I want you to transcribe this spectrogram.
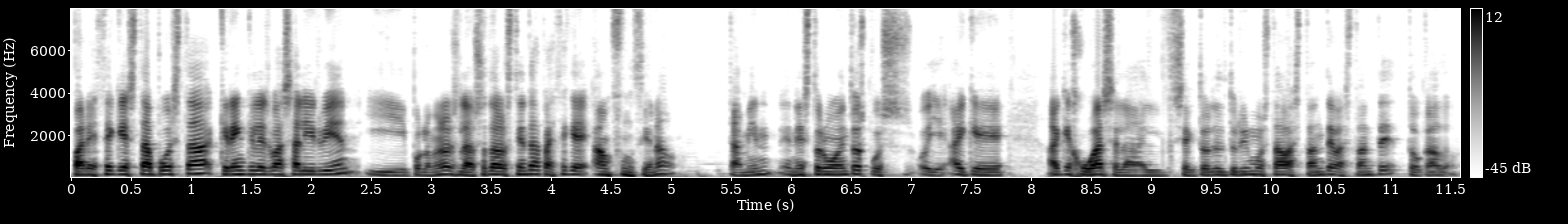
parece que esta apuesta creen que les va a salir bien y por lo menos las otras dos tiendas parece que han funcionado. También en estos momentos, pues, oye, hay que, hay que jugársela. El sector del turismo está bastante, bastante tocado.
